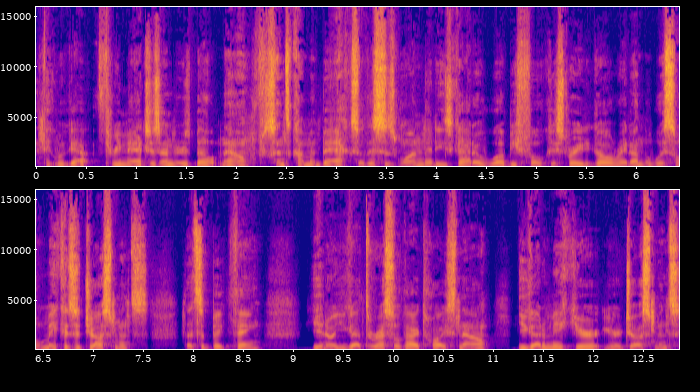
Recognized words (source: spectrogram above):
I think we've got three matches under his belt now since coming back. So this is one that he's got to uh, be focused, ready to go, right on the whistle, make his adjustments. That's a big thing. You know, you got to wrestle guy twice now. You got to make your your adjustments,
